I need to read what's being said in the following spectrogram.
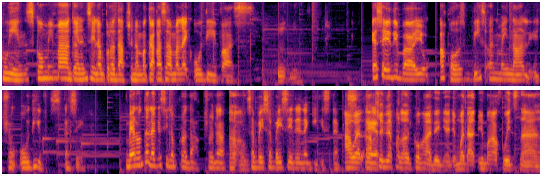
Queens kung may mga ganun silang production na magkakasama like O Divas. Mm-mm. Kasi 'di ba, yung ako based on my knowledge, yung ODs kasi meron talaga silang production na Oo. sabay-sabay sila nag-i-step. Ah, well, step. actually, napanood ko nga din yan. Yung, mada- yung mga queens na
